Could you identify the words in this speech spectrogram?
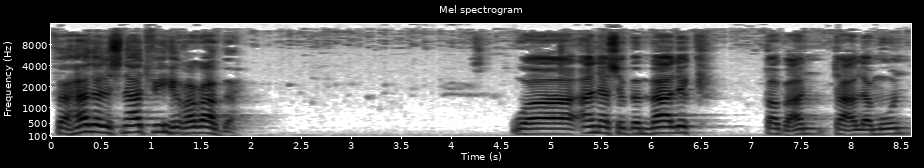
فهذا الإسناد فيه غرابة. وأنس بن مالك طبعا تعلمون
